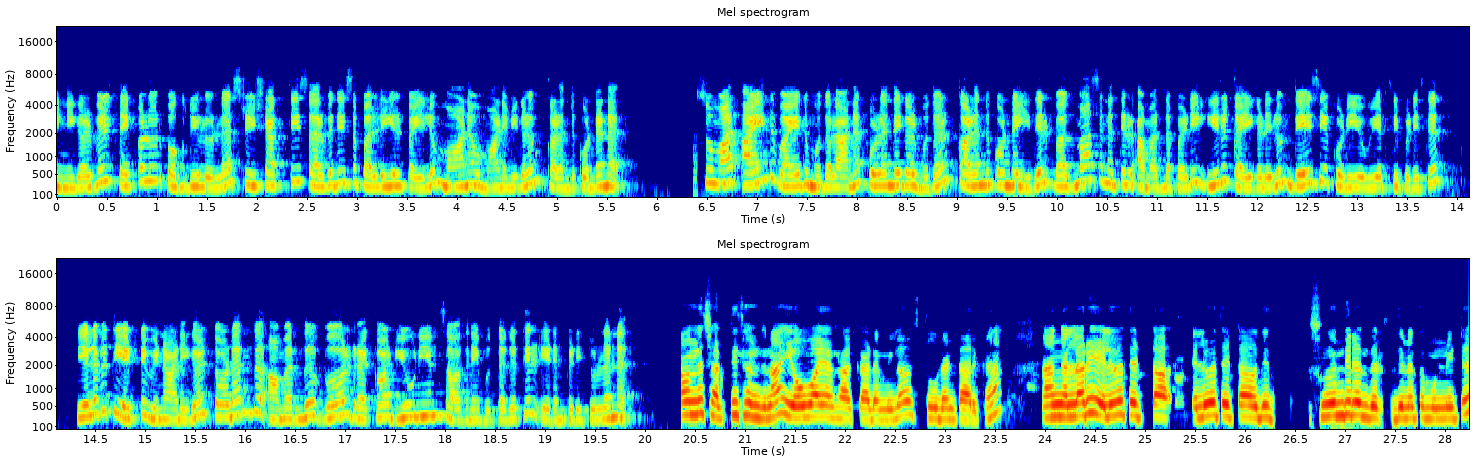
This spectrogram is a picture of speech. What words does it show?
இந்நிகழ்வில் தெக்கலூர் பகுதியில் உள்ள ஸ்ரீ சக்தி சர்வதேச பள்ளியில் பயிலும் மாணவ மாணவிகளும் கலந்து கொண்டனர். சுமார் ஐந்து வயது முதலான குழந்தைகள் முதல் கலந்து கொண்ட இதில் பத்மாசனத்தில் அமர்ந்தபடி இரு கைகளிலும் தேசிய கொடியை உயர்த்தி பிடித்து எழுபத்தி எட்டு வினாடிகள் தொடர்ந்து அமர்ந்து வேர்ல்ட் ரெக்கார்ட் யூனியன் சாதனை புத்தகத்தில் இடம் பிடித்துள்ளனர். நான் வந்து சக்தி சஞ்சனா யோகா யோகா அகாடமியில் ஸ்டூடெண்ட்டாக இருக்கேன். நாங்கள் எல்லாரும் எழுவத்தெட்டா எழுவத்தெட்டாவது சுதந்திர தினத்தை முன்னிட்டு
